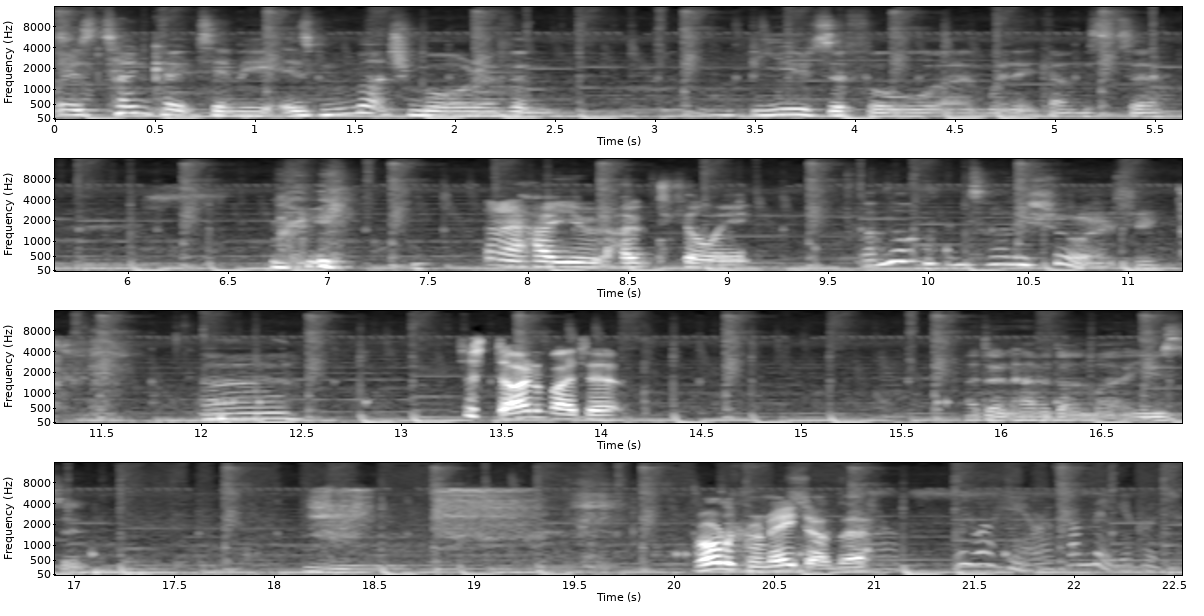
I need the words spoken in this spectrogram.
Is very Whereas Turncoat Timmy is much more of a beautiful worm when it comes to. I don't know how you hope to kill me. I'm not entirely sure actually. Uh, Just dynamite it. I don't have a dynamite. I used it. Hmm. Roll a grenade down there. We will hear a familiar greeting.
